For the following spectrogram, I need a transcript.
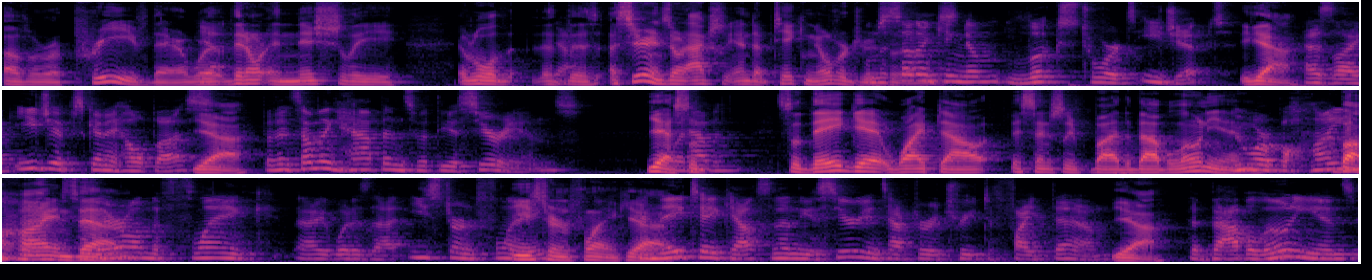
of a reprieve there where Yeah. they don't initially well the, Yeah. the assyrians don't actually end up taking over jerusalem the southern kingdom looks towards Egypt yeah as like Egypt's going to help us. Yeah. But then something happens with the Assyrians yeah What so? So they get wiped out essentially by the babylonian who are behind behind them. So them they're on the flank. Uh, what is that? Eastern flank. eastern flank yeah And they take out. So then the Assyrians have to retreat to fight them. yeah The Babylonians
